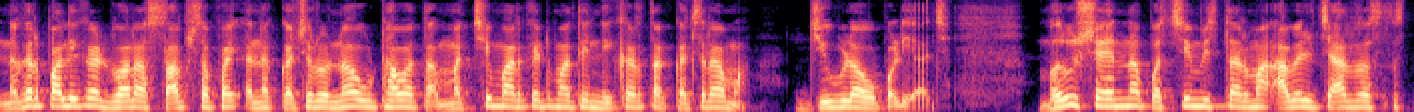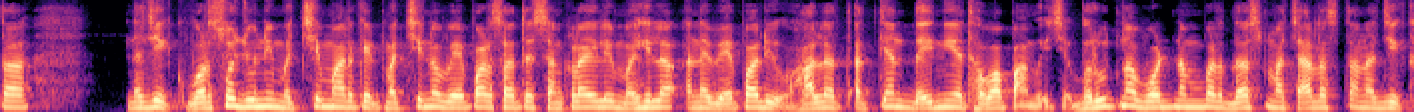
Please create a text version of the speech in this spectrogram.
નગરપાલિકા દ્વારા સાફ સફાઈ અને કચરો ન ઉઠાવતા મચ્છી માર્કેટમાંથી નીકળતા કચરામાં જીવડાઓ પડ્યા છે. ભરૂચ શહેરના પશ્ચિમ વિસ્તારમાં આવેલ ચાર રસ્તા નજીક વર્ષો જૂની મચ્છી માર્કેટ, મચ્છીનો વેપાર સાથે સંકળાયેલી મહિલા અને વેપારીઓ હાલત અત્યંત દયનીય થવા પામી છે. ભરૂચના વોર્ડ નંબર દસમાં ચાર રસ્તા નજીક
